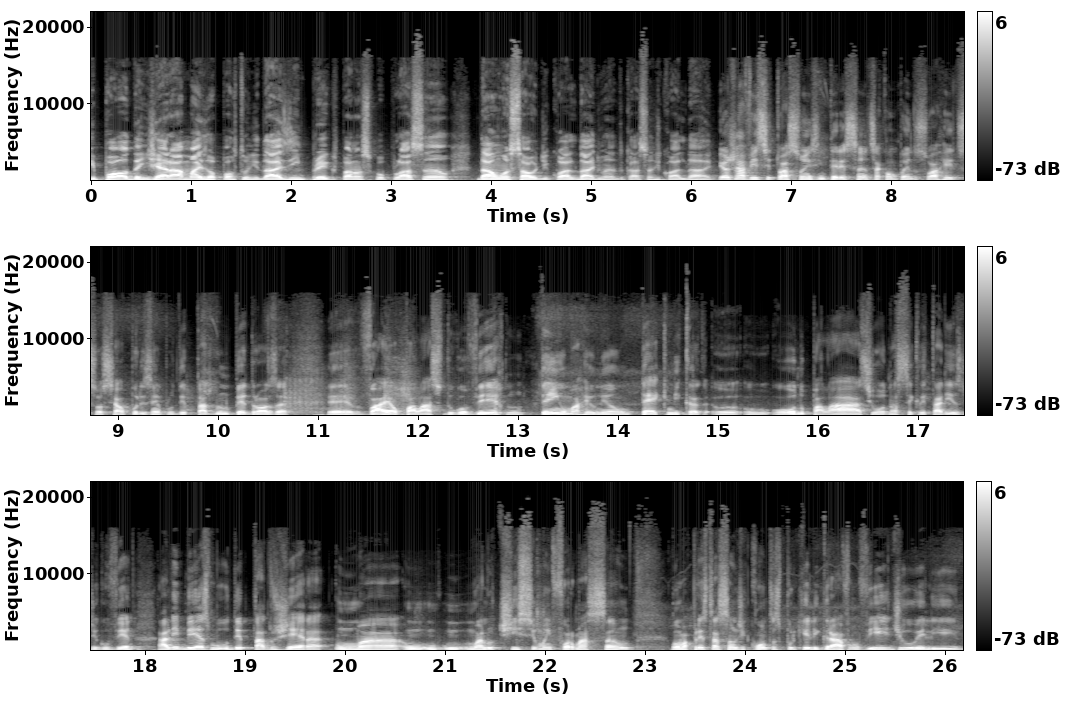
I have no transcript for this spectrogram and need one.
que podem gerar mais oportunidades e empregos para a nossa população, dar uma saúde de qualidade uma educação de qualidade. Eu já vi situações interessantes acompanhando sua rede social, por exemplo, o deputado Bruno Pedrosa é, vai ao Palácio do Governo, tem uma reunião técnica ou, ou, ou, no Palácio ou nas secretarias de governo, ali mesmo o deputado gera uma, um, uma notícia, uma informação uma prestação de contas porque ele grava um vídeo, ele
